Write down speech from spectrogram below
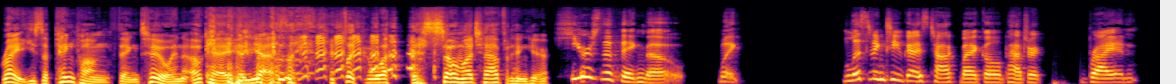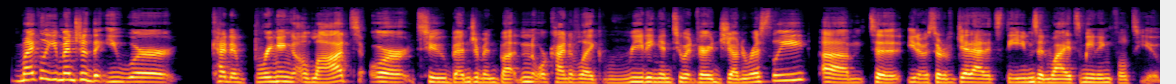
right, he's a ping pong thing too. And okay. And yeah, it's like, it's like what? There's so much happening here. Here's the thing though. Like listening to you guys talk, Michael, Patrick, Brian. Michael, you mentioned that you were kind of bringing a lot or to Benjamin Button or kind of like reading into it very generously um to, you know, sort of get at its themes and why it's meaningful to you.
